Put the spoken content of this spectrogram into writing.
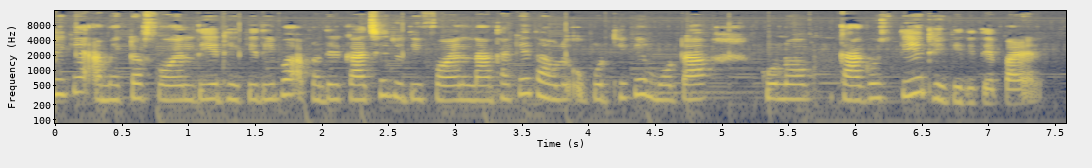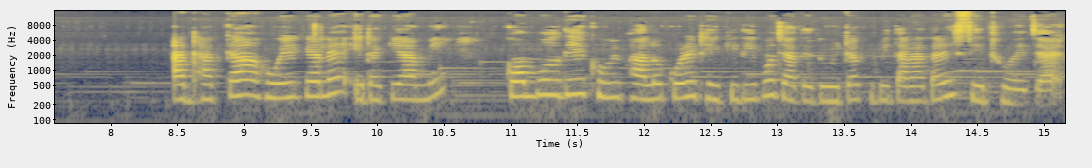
থেকে আমি একটা ফয়েল দিয়ে ঢেকে দিব। আপনাদের কাছে যদি ফয়েল না থাকে, তাহলে উপর থেকে মোটা কোনো কাগজ দিয়ে ঢেকে দিতে পারেন। আর ঢাকা হয়ে গেলে এটাকে আমি কম্বল দিয়ে খুবই ভালো করে ঢেকে দিব, যাতে দইটা খুবই তাড়াতাড়ি সেট হয়ে যায়।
